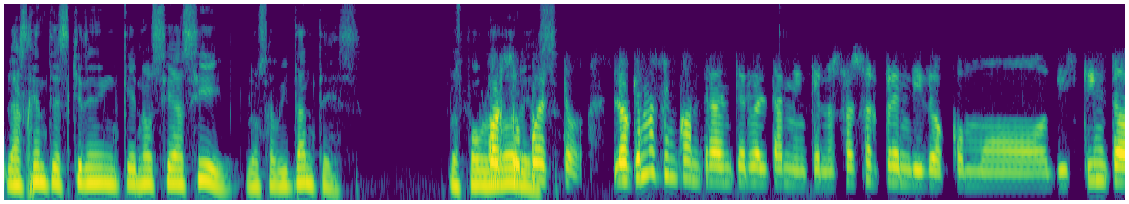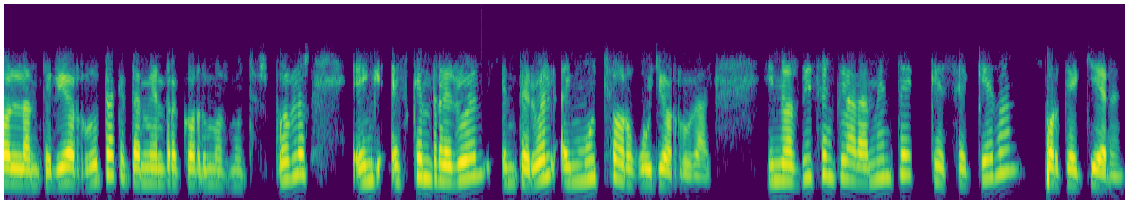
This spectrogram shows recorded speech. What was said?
las gentes quieren que no sea así, los habitantes, los pobladores. Por supuesto. Lo que hemos encontrado en Teruel también, que nos ha sorprendido como distinto a la anterior ruta, que también recorrimos muchos pueblos, es que en Teruel, en Teruel hay mucho orgullo rural y nos dicen claramente que se quedan porque quieren,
